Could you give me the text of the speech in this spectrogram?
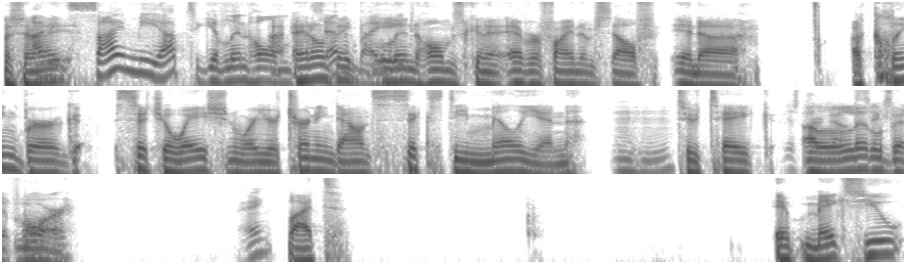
Listen, I I- mean, sign me up to give Lindholm I don't think Lindholm's going to ever find himself in a a Klingberg situation where you're turning down 60 million Mm-hmm. to take a turned down little bit more. Right? But it makes you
